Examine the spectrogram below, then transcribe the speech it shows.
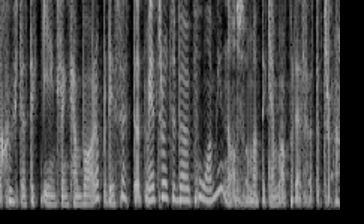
sjukt att det egentligen kan vara på det sättet. Men jag tror att vi behöver påminna oss om att det kan vara på det sättet tror jag.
